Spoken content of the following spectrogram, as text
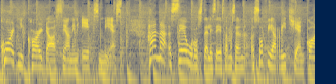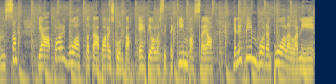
Kourtney Kardashianin ex-mies. Hän seurusteli siis tämmöisen Sofia Richien kanssa. Ja pari vuotta tämä pariskunta ehti olla sitten kimpassa. Ja, ja nyt viime vuoden puolella niin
